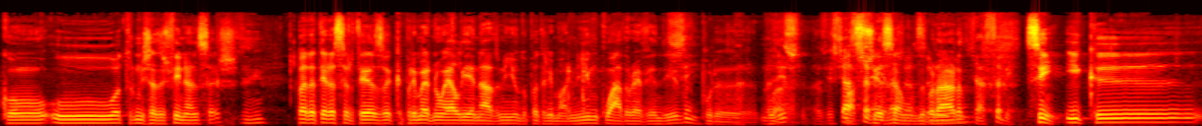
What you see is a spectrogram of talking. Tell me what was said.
com o outro Ministério das Finanças para ter a certeza que primeiro não é alienado nenhum do património, nenhum quadro é vendido Sim. por, eh, mas pela, isso- mas isso já sabia, Associação já de sabia, Berardo. já sabia. Sim, e que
